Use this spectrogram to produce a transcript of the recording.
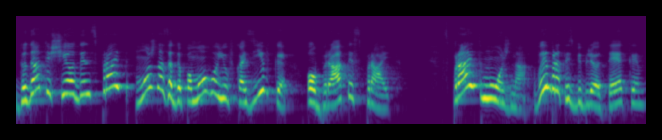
Додати ще один спрайт можна за допомогою вказівки Обрати спрайт. Спрайт можна вибрати з бібліотеки,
